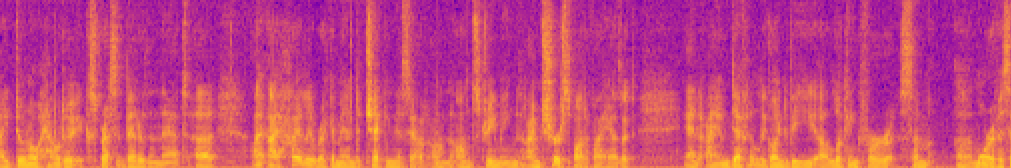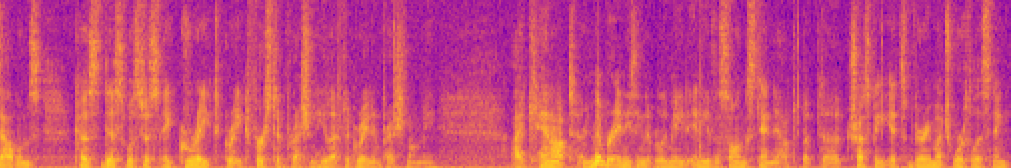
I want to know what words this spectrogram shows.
I don't know how to express it better than that. Uh, I, I, highly recommend checking this out on, on streaming. I'm sure Spotify has it. And I am definitely going to be uh, looking for some uh, more of his albums because this was just a great, great first impression. He left a great impression on me. I cannot remember anything that really made any of the songs stand out, but uh, trust me, it's very much worth listening.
